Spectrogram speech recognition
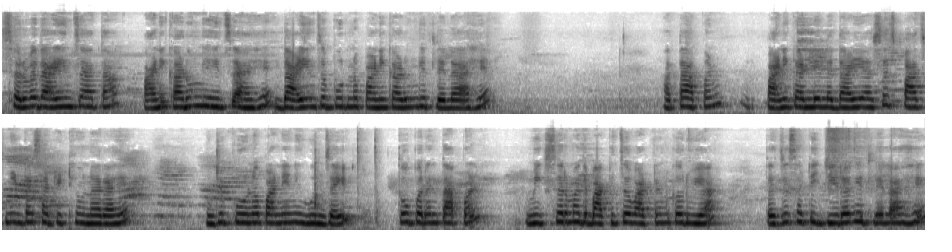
सर्व डाळींचं आता पाणी काढून घ्यायचं आहे. डाळींचं पूर्ण पाणी काढून घेतलेलं आहे. आता आपण पाणी काढलेल्या डाळी असंच पाच मिनिटासाठी ठेवणार आहे. म्हणजे पूर्ण पाणी निघून जाईल. तोपर्यंत आपण मिक्सरमध्ये बाकीचं वाटण करूया. त्याच्यासाठी जिरं घेतलेलं आहे.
